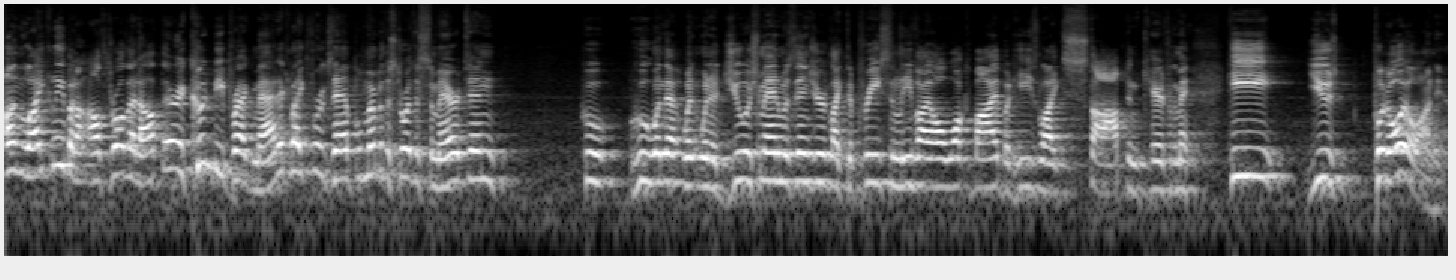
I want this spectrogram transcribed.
Unlikely, but I'll throw that out there. It could be pragmatic. Like, for example, remember the story of the Samaritan who, who when, the, when, when a Jewish man was injured, like the priest and Levi all walked by, but he's like stopped and cared for the man. He used put oil on him,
